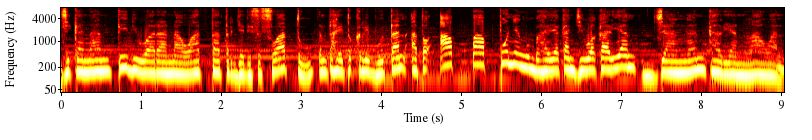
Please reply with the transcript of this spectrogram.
Jika nanti di Waranawata terjadi sesuatu, entah itu keributan atau apa pun yang membahayakan jiwa kalian, jangan kalian lawan.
